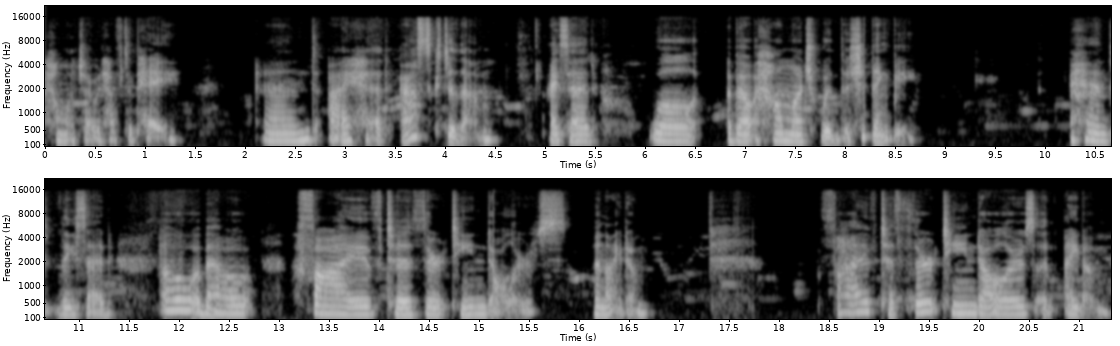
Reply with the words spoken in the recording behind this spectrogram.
how much I would have to pay. And I had asked them, I said, Well, about how much would the shipping be? And they said, Oh, about five to thirteen dollars an item. Five to thirteen dollars an item.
